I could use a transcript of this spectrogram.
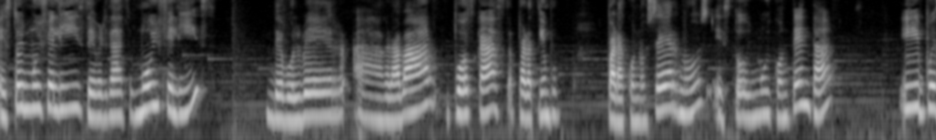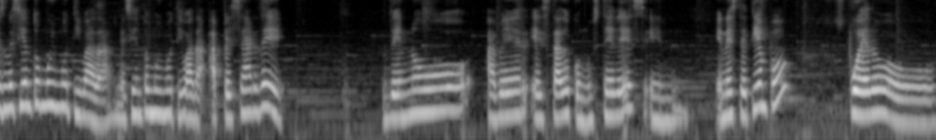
Estoy muy feliz, de verdad, muy feliz de volver a grabar podcast para tiempo para conocernos. Estoy muy contenta y pues me siento muy motivada, me siento muy motivada a pesar de de no haber estado con ustedes en, en este tiempo, puedo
